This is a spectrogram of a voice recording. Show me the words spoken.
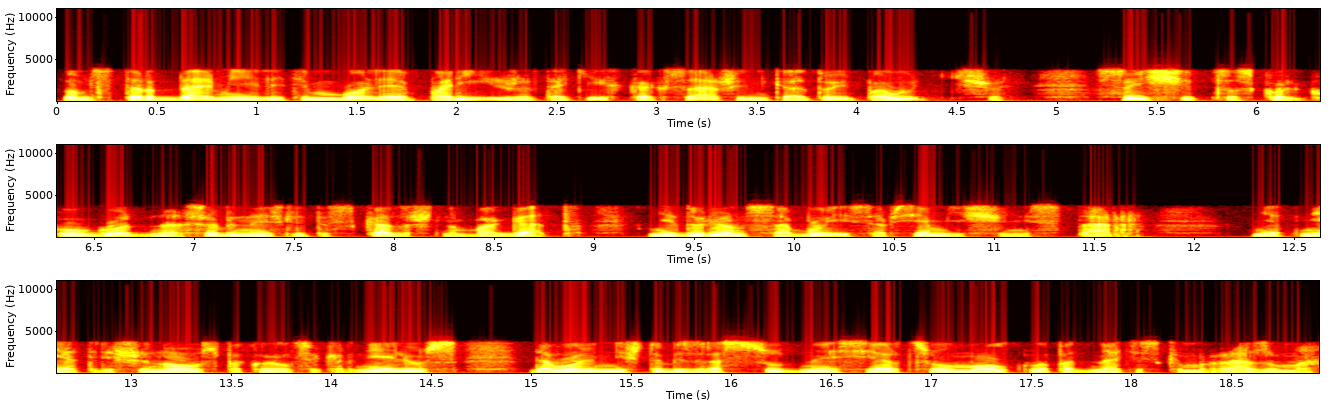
В Амстердаме или тем более Париже таких, как Сашенька, а то и получше, сыщется сколько угодно, особенно если ты сказочно богат — не дурен собой и совсем еще не стар. Нет-нет, решено, успокоился Корнелиус, довольный, что безрассудное сердце умолкло под натиском разума.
